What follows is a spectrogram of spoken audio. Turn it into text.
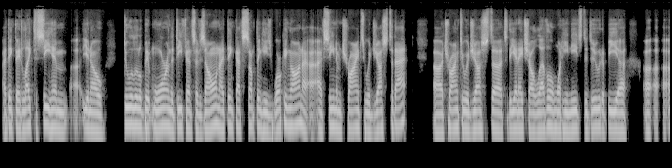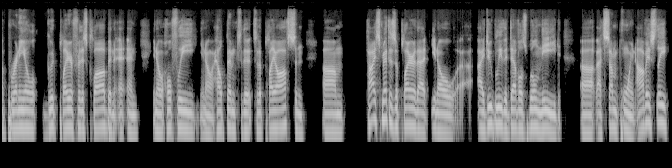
I think they'd like to see him, uh, you know, do a little bit more in the defensive zone. I think that's something he's working on. I, have seen him trying to adjust to that, uh, trying to adjust uh, to the NHL level and what he needs to do to be a, a, a, perennial good player for this club and, and, you know hopefully you know help them to the to the playoffs and um, Ty Smith is a player that you know I do believe the Devils will need uh, at some point. Obviously,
